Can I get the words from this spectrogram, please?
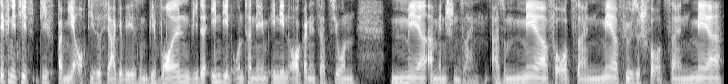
definitiv bei mir auch dieses Jahr gewesen. Wir wollen wieder in den Unternehmen, in den Organisationen mehr am Menschen sein. Also mehr vor Ort sein, mehr physisch vor Ort sein, mehr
